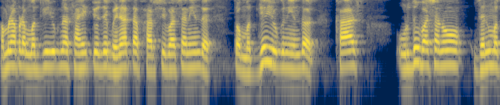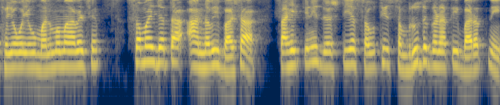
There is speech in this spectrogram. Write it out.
હમણાં આપણે મધ્યયુગના સાહિત્યો જે ભણ્યા હતા ફારસી ભાષાની અંદર, તો મધ્યયુગની અંદર ખાસ ઉર્દુ ભાષાનો જન્મ થયો હોય એવું માનવામાં આવે છે. સમય જતાં આ નવી ભાષા સાહિત્યની દ્રષ્ટિએ સૌથી સમૃદ્ધ ગણાતી ભારતની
